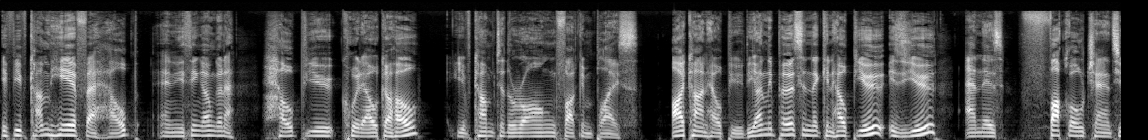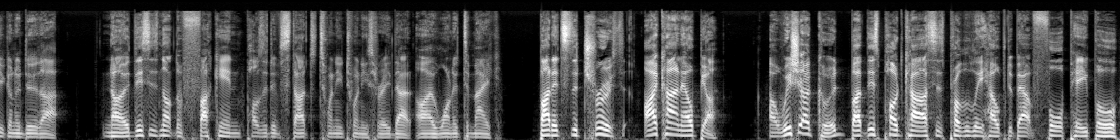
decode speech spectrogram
If you've come here for help and you think I'm going to help you quit alcohol, you've come to the wrong fucking place. I can't help you. The only person that can help you is you, and there's fuck all chance you're going to do that. No, this is not the fucking positive start to 2023 that I wanted to make. But it's the truth. I can't help you. I wish I could, but this podcast has probably helped about four people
